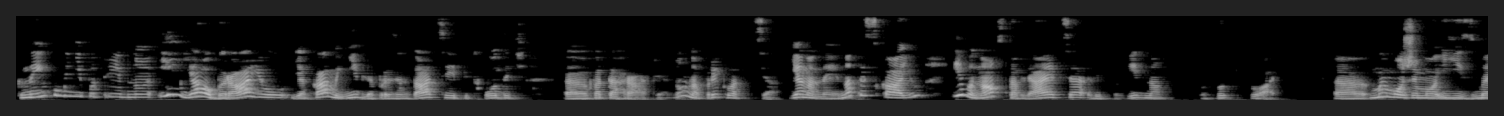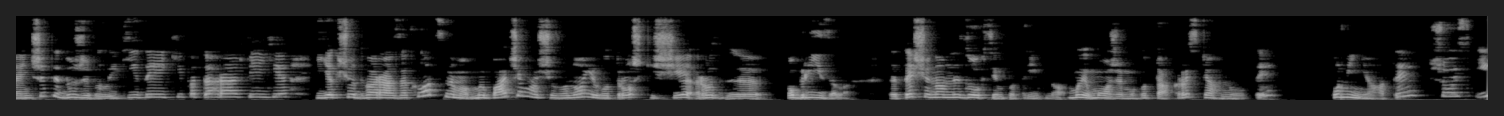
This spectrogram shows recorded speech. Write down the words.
книгу мені потрібно, і я обираю, яка мені для презентації підходить е, фотографія. Ну, наприклад, ця. Я на неї натискаю, вона вставляється відповідно в слайд. Е, ми можемо її зменшити, дуже великі деякі фотографії є. І якщо два рази клацнемо, ми бачимо, що воно його трошки ще роз... Е, обрізало. Те, що нам не зовсім потрібно, ми можемо отак розтягнути, поміняти щось і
